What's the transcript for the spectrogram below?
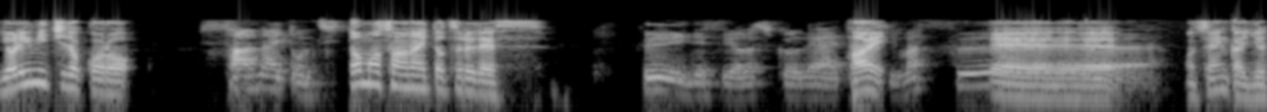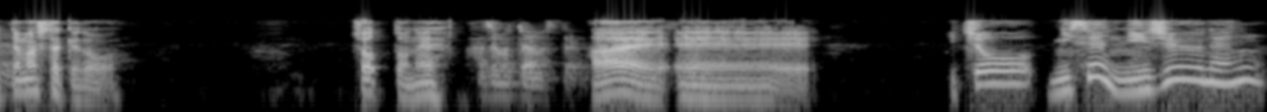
寄り道どころ。サーナイトンチ。どうも、サーナイトツルです。ふうりです。よろしくお願いいたします。え前回言ってましたけど、ちょっとね、始まっちゃいましたよ。はい、えー、一応、2020年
